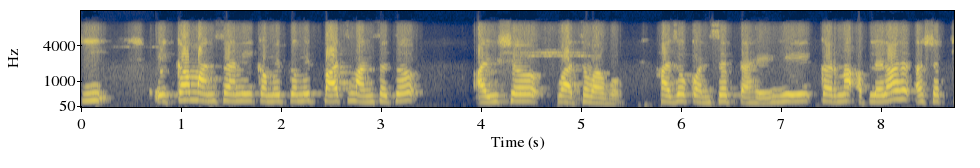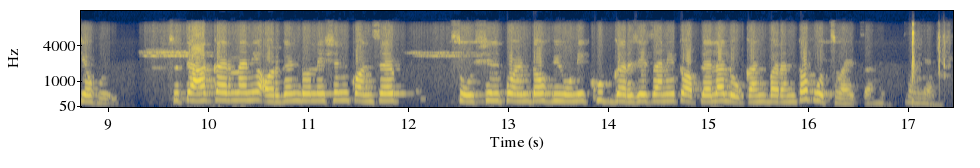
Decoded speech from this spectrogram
की एका माणसाने कमीत कमी पाच माणसाचं आयुष्य वाचवावं. हा जो कॉन्सेप्ट आहे हे करणं आपल्याला अशक्य होईल. सो त्या कारणाने organ donation concept social point of व्ह्यूनी खूप गरजेचा आणि तो आपल्याला लोकांपर्यंत पोहोचवायचा आहे. धन्यवाद.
